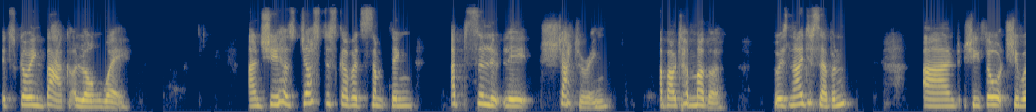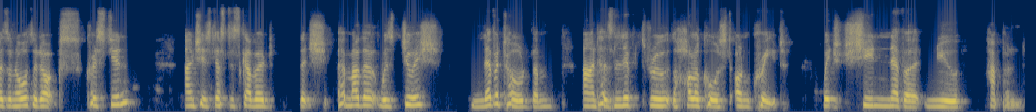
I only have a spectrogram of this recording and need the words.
it's going back a long way. And she has just discovered something absolutely shattering about her mother, who is 97. And she thought she was an Orthodox Christian. And she's just discovered that she, her mother was Jewish, never told them, and has lived through the Holocaust on Crete, which she never knew happened.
